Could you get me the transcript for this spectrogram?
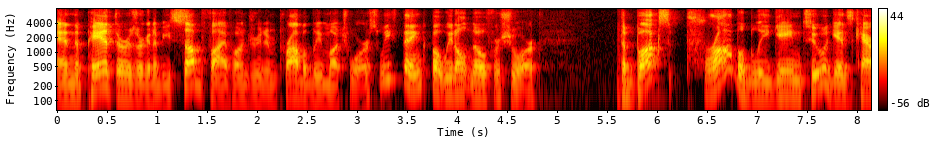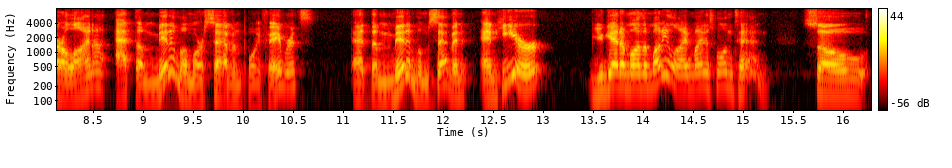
and the Panthers are going to be sub 500 and probably much worse. We think, but we don't know for sure. The Bucs probably game 2 against Carolina at the minimum are 7 point favorites. At the minimum 7 and here you get them on the money line minus 110. So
